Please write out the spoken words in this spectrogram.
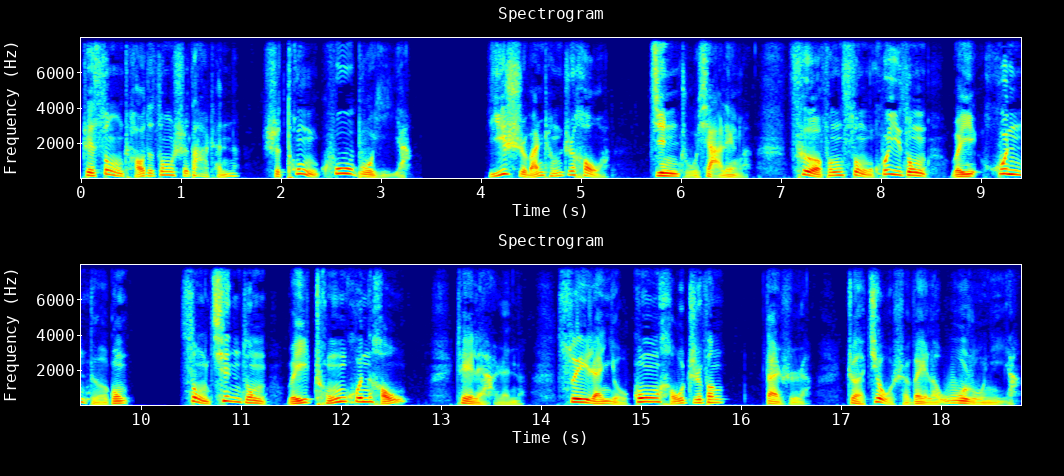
这宋朝的宗室大臣呢是痛哭不已呀。仪式完成之后啊，金主下令了，册封宋徽宗为昏德公，宋钦宗为重昏侯。这俩人呢。虽然有公侯之风，但是啊，这就是为了侮辱你呀！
